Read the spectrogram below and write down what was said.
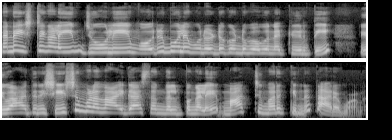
തന്റെ ഇഷ്ടങ്ങളെയും ജോലിയെയും ഒരുപോലെ മുന്നോട്ട് കൊണ്ടുപോകുന്ന കീർത്തി വിവാഹത്തിന് ശേഷമുള്ള നായികാ സങ്കല്പങ്ങളെ മാറ്റിമറിക്കുന്ന താരമാണ്.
